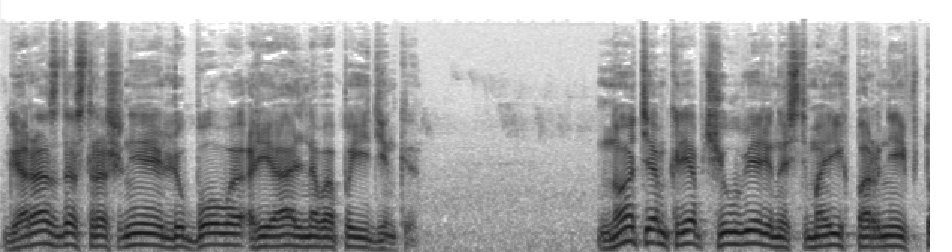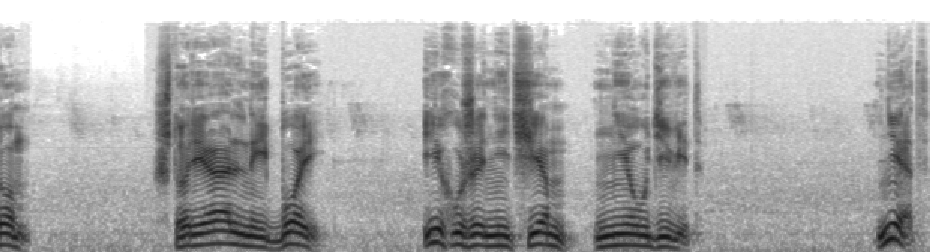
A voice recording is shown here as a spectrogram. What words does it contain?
Гораздо страшнее любого реального поединка. Но тем крепче уверенность моих парней в том, что реальный бой их уже ничем не удивит. Нет,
